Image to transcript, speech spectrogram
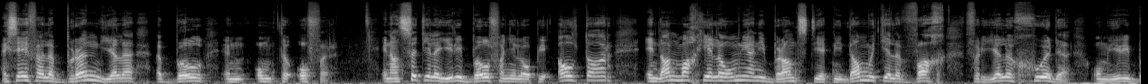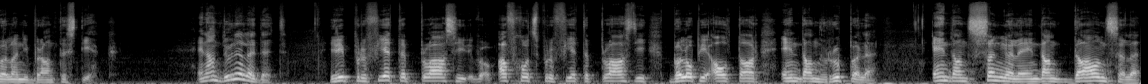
Hy sê vir hulle: "Bring julle 'n bul en om te offer." En dan sit julle hierdie bul van julle op die altaar en dan mag julle hom nie aan die brand steek nie. Dan moet julle wag vir julle gode om hierdie bul aan die brand te steek. En dan doen hulle dit. Hierdie profete plaas hier afgodsprofete plaas die bul op die altaar en dan roep hulle en dan sing hulle en dan dans hulle,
